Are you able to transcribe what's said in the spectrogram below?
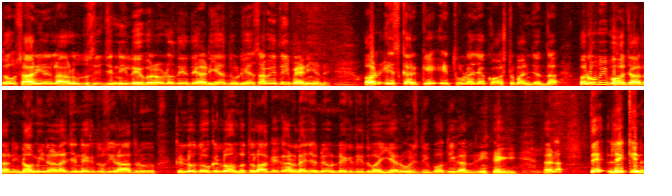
ਤਾਂ ਉਹ ਸਾਰੀਆਂ ਲਾ ਲਓ ਤੁਸੀਂ, ਜਿੰਨੀ ਲੇਬਰ ਉਹਨਾਂ ਦੀਆਂ ਦਿਹਾੜੀਆਂ, ਧੂੜੀਆਂ, ਸਭ ਇਹ ਤੇ ਹੀ ਪੈਣੀਆਂ ਨੇ। ਔਰ ਇਸ ਕਰਕੇ ਇਹ ਥੋੜਾ ਜਿਹਾ ਕਾਸਟ ਬਣ ਜਾਂਦਾ, ਪਰ ਉਹ ਵੀ ਬਹੁਤ ਜ਼ਿਆਦਾ ਨਹੀਂ। ਨੋਮੀਨਲ ਆ, ਜਿੰਨੇ ਕਿ ਤੁਸੀਂ ਰਾਤ ਨੂੰ ਕਿਲੋ 2 ਕਿਲੋ ਅੰਬ ਤੁਲਾ ਕੇ ਘਰ ਲੈ ਜਾਂਦੇ ਹੋ ਉਨੇ ਕੁ ਦੀ ਦਵਾਈ ਹੈ ਰੋਜ਼ ਦੀ ਬਹੁਤੀ ਗੱਲ ਨਹੀਂ ਹੈਗੀ, ਹੈਨਾ? ਤੇ ਲੇਕਿਨ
